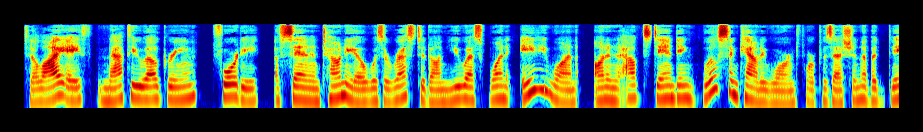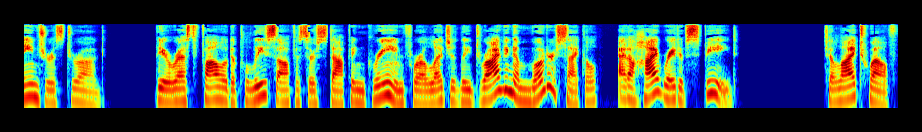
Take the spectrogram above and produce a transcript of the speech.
July 8, Matthew L. Green, 40, of San Antonio was arrested on US 181 on an outstanding Wilson County warrant for possession of a dangerous drug. The arrest followed a police officer stopping Green for allegedly driving a motorcycle at a high rate of speed. July 12,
